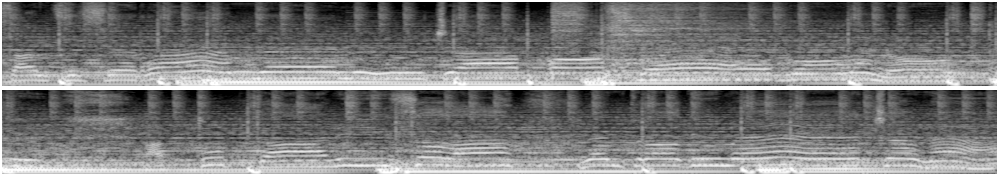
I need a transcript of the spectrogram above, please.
stanze serrande, luce a posto e buonanotte, a tutta l'isola dentro di me c'è un'altra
